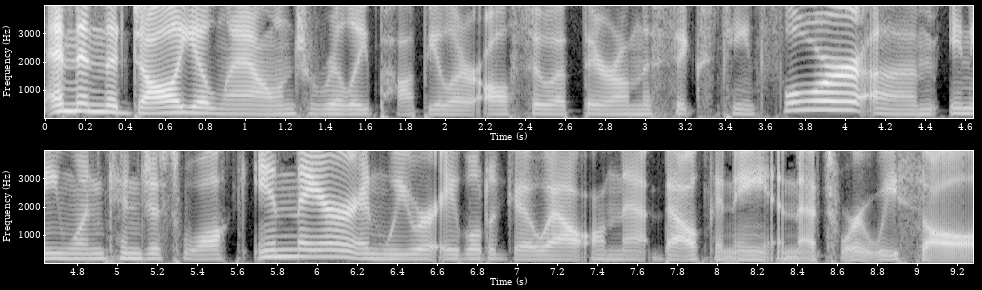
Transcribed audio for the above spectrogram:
and then the dahlia lounge really popular also up there on the 16th floor um, anyone can just walk in there and we were able to go out on that balcony and that's where we saw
